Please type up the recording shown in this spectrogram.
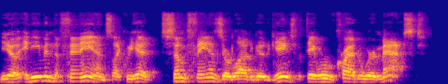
you know, and even the fans, like we had some fans that were allowed to go to games, but they were required to wear masks.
